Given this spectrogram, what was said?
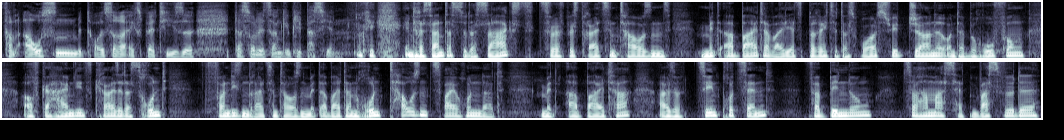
von außen mit äußerer Expertise. Das soll jetzt angeblich passieren. Okay, interessant, dass du das sagst. Zwölf bis 13.000 1000 Mitarbeiter, weil jetzt berichtet das Wall Street Journal unter Berufung auf Geheimdienstkreise, dass rund von diesen 13.000 Mitarbeitern rund 1200 Mitarbeiter, also 10 Prozent, Verbindung zur Hamas hätten. Was würde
